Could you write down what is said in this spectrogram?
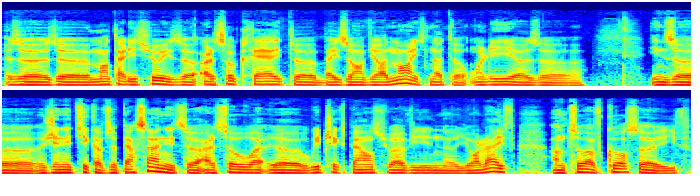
the mental issue is also created by the environment. It's not only the in the genetic of the person. It's uh, also uh, which experience you have in uh, your life, and so of course if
